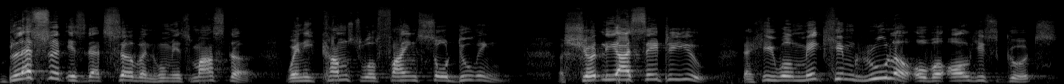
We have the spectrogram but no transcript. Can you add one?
Blessed is that servant whom his master, when he comes, will find so doing. Assuredly, I say to you, that he will make him ruler over all his goods.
